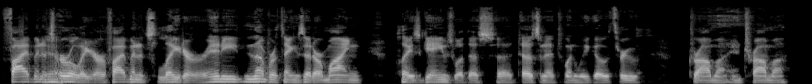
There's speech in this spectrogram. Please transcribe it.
five minutes yeah. earlier or five minutes later, any number of things that our mind plays games with us, uh, doesn't it? When we go through drama and trauma.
